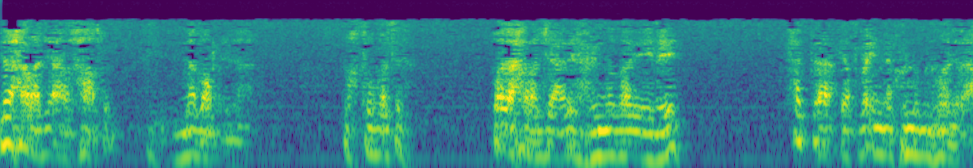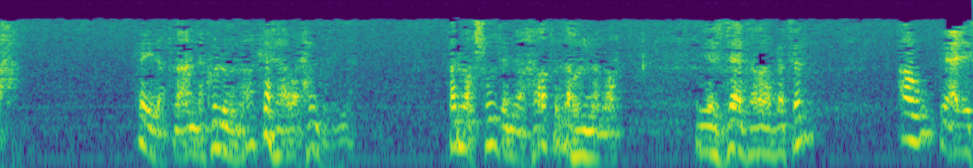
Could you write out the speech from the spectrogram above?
لا حرج على الخاطب. في النظر إلى مخطوبته ولا حرج عليها في النظر إليه حتى يطمئن كل منهما للآخر. فإذا اطمأن كل منهما كفى والحمد لله. المقصود أن الخاطب له النظر. ليزداد رغبة أو يعرف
